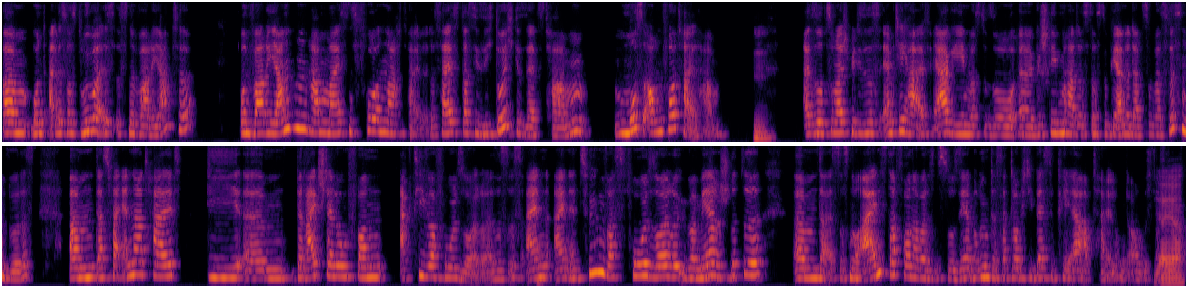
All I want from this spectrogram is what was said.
Ähm, und alles, was drüber ist, ist eine Variante. Und Varianten haben meistens Vor- und Nachteile. Das heißt, dass sie sich durchgesetzt haben, muss auch einen Vorteil haben. Hm. Also zum Beispiel dieses MTHFR-Gen, was du so äh, geschrieben hattest, dass du gerne dazu was wissen würdest, ähm, das verändert halt die ähm, Bereitstellung von aktiver Folsäure. Also es ist ein, ein Enzym, was Folsäure über mehrere Schritte, ähm, da ist das nur eins davon, aber das ist so sehr berühmt, das hat, glaube ich, die beste PR-Abteilung. Darum ist das ja, ja.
